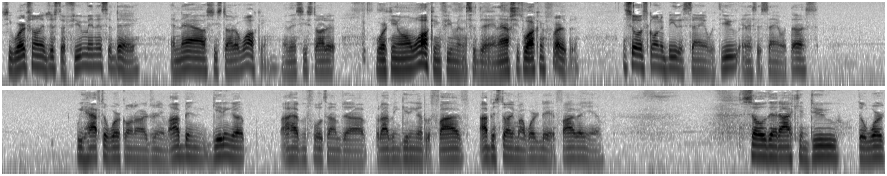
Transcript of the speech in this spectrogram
She works on it just a few minutes a day. And now she started walking. And then she started working on walking a few minutes a day. And now she's walking further. And so it's going to be the same with you, and it's the same with us. We have to work on our dream. I've been getting up. I have a full time job, but I've been getting up at 5. I've been starting my workday at 5 a.m. so that I can do the work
